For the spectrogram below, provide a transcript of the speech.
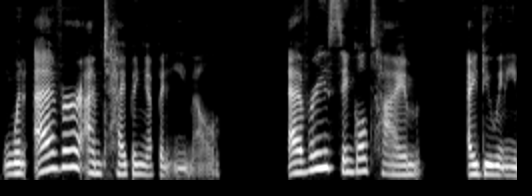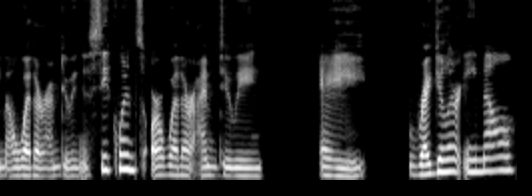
whenever I'm typing up an email, every single time I do an email, whether I'm doing a sequence or whether I'm doing a regular email,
